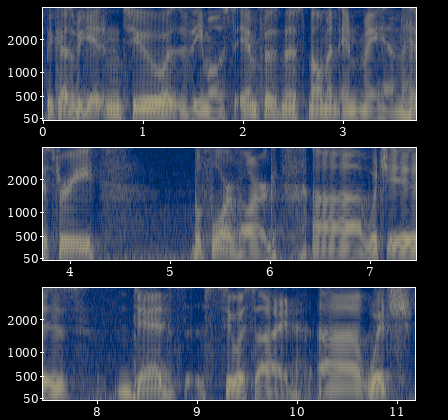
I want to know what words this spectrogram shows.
because we get into the most infamous moment in Mayhem history before Varg, uh, which is Dead's suicide, uh, which.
